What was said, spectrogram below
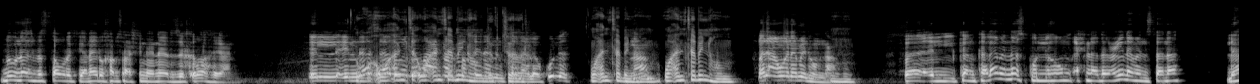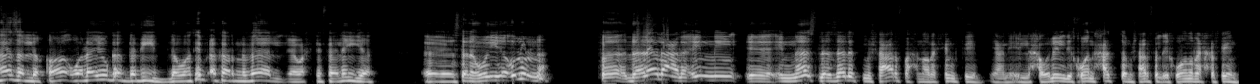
بمناسبة ثورة يناير و25 يناير ذكراها يعني. ال- الناس وأنت- وأنت منهم من دكتور. سنة لو كل وأنت منهم. نعم. وأنت منهم. أنا وأنا منهم نعم. فكان كلام الناس كلهم إحنا دعينا من سنة لهذا اللقاء ولا يوجد جديد. لو هتبقى كرنفال أو احتفالية آه، سنوية قولوا لنا. فدلالة على ان آه، الناس لا زالت مش عارفة إحنا رايحين فين. يعني اللي حوالين الإخوان حتى مش عارفة الإخوان رايحة فين.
